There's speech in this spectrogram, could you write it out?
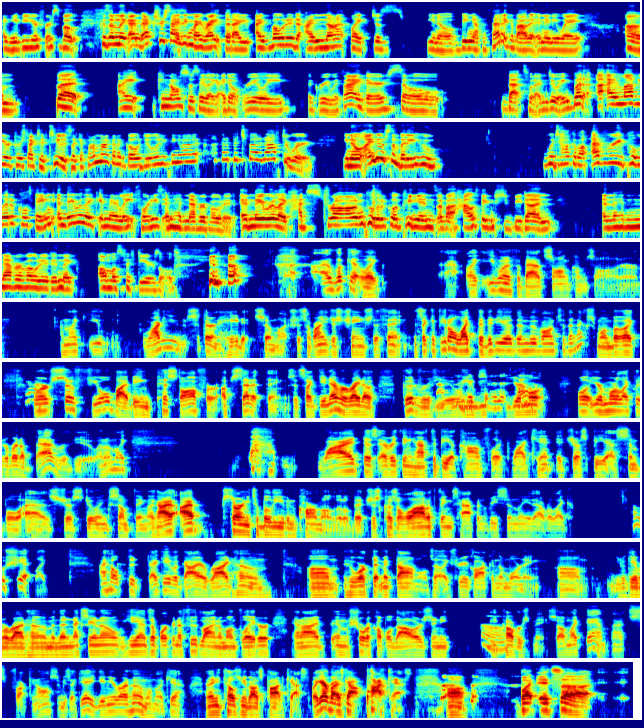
I gave you your first vote because I'm like I'm exercising my right that I I voted. I'm not like just you know being apathetic about it in any way. Um, but I can also say like I don't really agree with either. So that's what I'm doing. But I love your perspective too. It's like if I'm not gonna go do anything about it, I'm not gonna bitch about it afterward. You know, I know somebody who would talk about every political thing and they were like in their late 40s and had never voted and they were like had strong political opinions about how things should be done and they had never voted in like almost 50 years old you know I look at like, like even if a bad song comes on, or I'm like, you, why do you sit there and hate it so much? It's like, why don't you just change the thing? It's like if you don't like the video, then move on to the next one. But like, Yeah. we're so fueled by being pissed off or upset at things. It's like you never write a good review. You, addiction mo- in you're itself. more well, you're more likely to write a bad review. And I'm like, why does everything have to be a conflict? Why can't it just be as simple as just doing something? Like I, I'm starting to believe in karma a little bit, just because a lot of things happened recently that were like, oh shit! Like I helped, a, I gave a guy a ride home, um, who worked at McDonald's at like three o'clock in the morning. Um, you know, gave him a ride home, and then next thing you know, he ends up working at Food Lion a month later, and I am short a couple of dollars, and he he covers me. So I'm like, damn, that's fucking awesome. He's like, yeah, you gave me a ride home. I'm like, yeah. And then he tells me about his podcast. Like everybody's got a podcast. Uh, but it's uh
